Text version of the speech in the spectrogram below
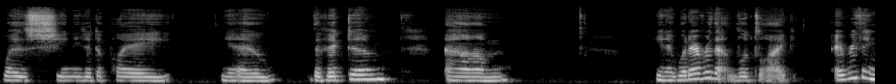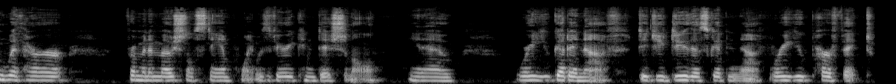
was she needed to play, you know, the victim, um, you know, whatever that looked like. Everything with her, from an emotional standpoint, was very conditional. You know, were you good enough? Did you do this good enough? Were you perfect?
